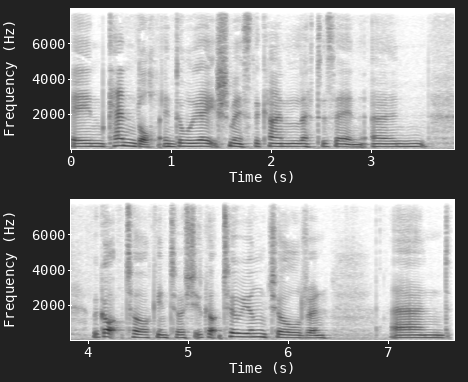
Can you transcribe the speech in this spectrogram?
in Kendal, in WH Smith. They kindly let us in. And we got talking to her. She's got two young children. And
